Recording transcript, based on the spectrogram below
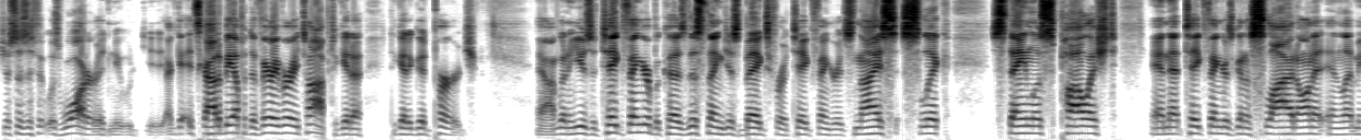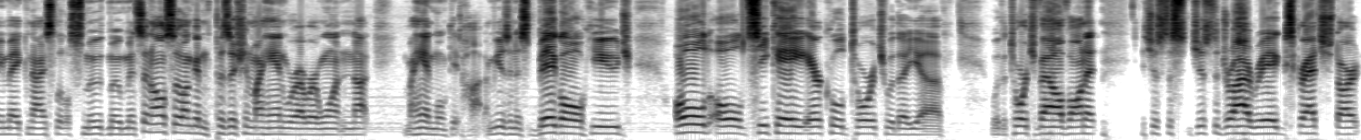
just as if it was water. It, it's got to be up at the very, very top to get a to get a good purge. Now I'm going to use a TIG finger because this thing just begs for a TIG finger. It's nice, slick, stainless, polished, and that TIG finger is going to slide on it and let me make nice little smooth movements. And also I'm going to position my hand wherever I want and not my hand won't get hot. I'm using this big old huge old old CK air-cooled torch with a uh, with a torch valve on it. It's just a, just a dry rig, scratch start.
